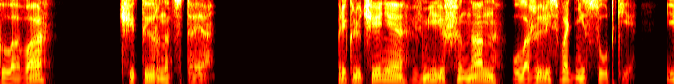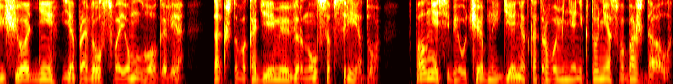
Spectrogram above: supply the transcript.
Глава 14 Приключения в мире Шинан уложились в одни сутки. Еще одни я провел в своем логове, так что в академию вернулся в среду. Вполне себе учебный день, от которого меня никто не освобождал.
